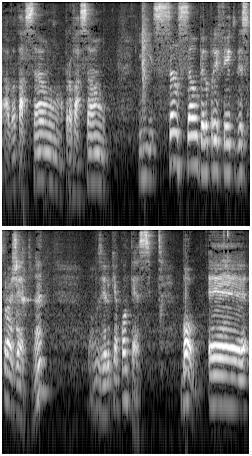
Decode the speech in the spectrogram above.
a votação, aprovação e sanção pelo prefeito desse projeto. Né? Vamos ver o que acontece. Bom, é,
